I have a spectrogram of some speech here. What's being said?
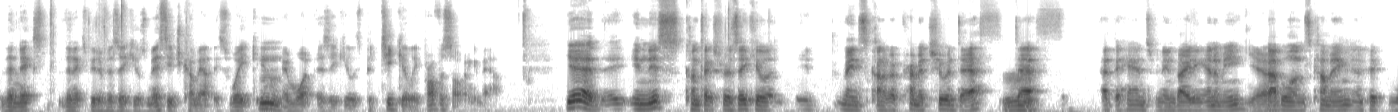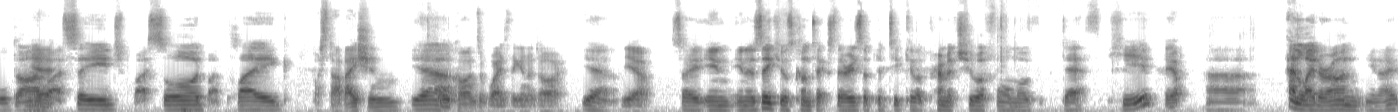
the next the next bit of Ezekiel's message come out this week, and, Mm. and what Ezekiel is particularly prophesying about. Yeah, in this context for Ezekiel, it, it means kind of a premature death, Mm. death at the hands of an invading enemy. Yeah. Babylon's coming, and people will die Yeah. by siege, by sword, by plague. By starvation, Yeah, all kinds of ways they're going to die. yeah. Yeah, So in in Ezekiel's context, there is a particular premature form of death here. Yep. Uh, and later on, you know,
